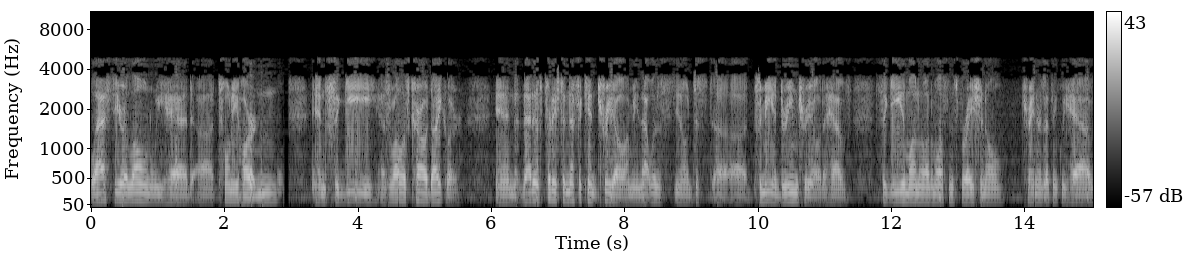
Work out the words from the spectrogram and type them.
Last year alone, we had uh, Tony Horton and Sagi, as well as Carl Daikeler, and that is pretty significant trio. I mean, that was you know just uh, uh, to me a dream trio to have Sagi, one of the most inspirational trainers I think we have.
